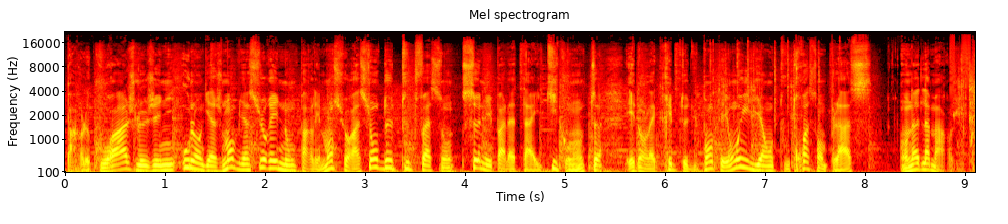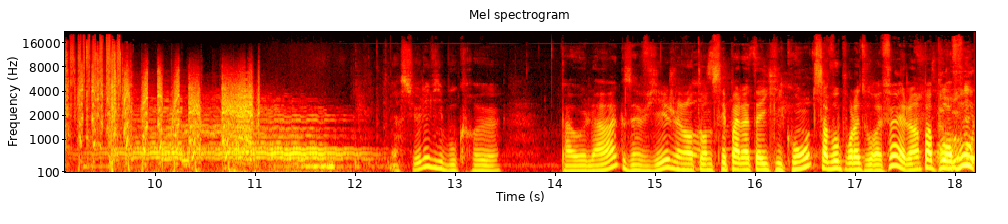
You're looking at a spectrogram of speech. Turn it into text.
par le courage, le génie ou l'engagement, bien sûr, et non par les mensurations. De toute façon, ce n'est pas la taille qui compte. Et dans la crypte du Panthéon, il y a en tout 300 places. On a de la marge. Merci Olivier Boucreux. Paola, Xavier, je viens d'entendre, c'est pas la taille qui compte, ça vaut pour la Tour Eiffel, hein, pas pour vous.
